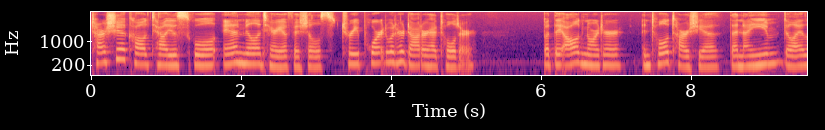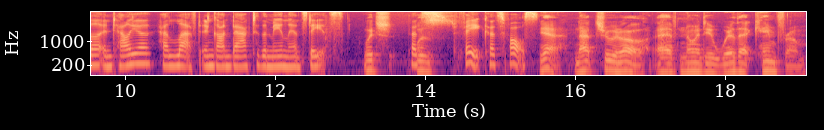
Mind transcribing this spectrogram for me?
Tarshia called Talia's school and military officials to report what her daughter had told her but they all ignored her and told Tarshia that Naeem, Delilah, and Talia had left and gone back to the mainland states. Which That's was fake. That's false. Yeah, not true at all. I have no idea where that came from.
